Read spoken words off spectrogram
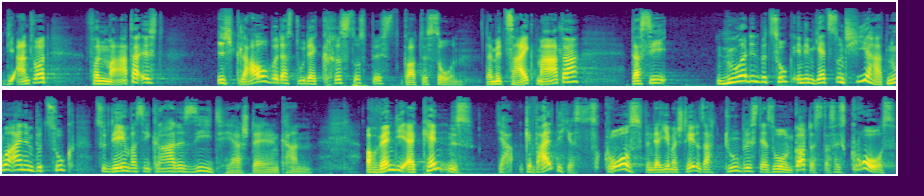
Die Antwort von Martha ist, ich glaube, dass du der Christus bist, Gottes Sohn. Damit zeigt Martha, dass sie nur den Bezug in dem Jetzt und Hier hat, nur einen Bezug zu dem, was sie gerade sieht, herstellen kann. Auch wenn die Erkenntnis ja gewaltig ist, groß, wenn da jemand steht und sagt, du bist der Sohn Gottes, das ist groß.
